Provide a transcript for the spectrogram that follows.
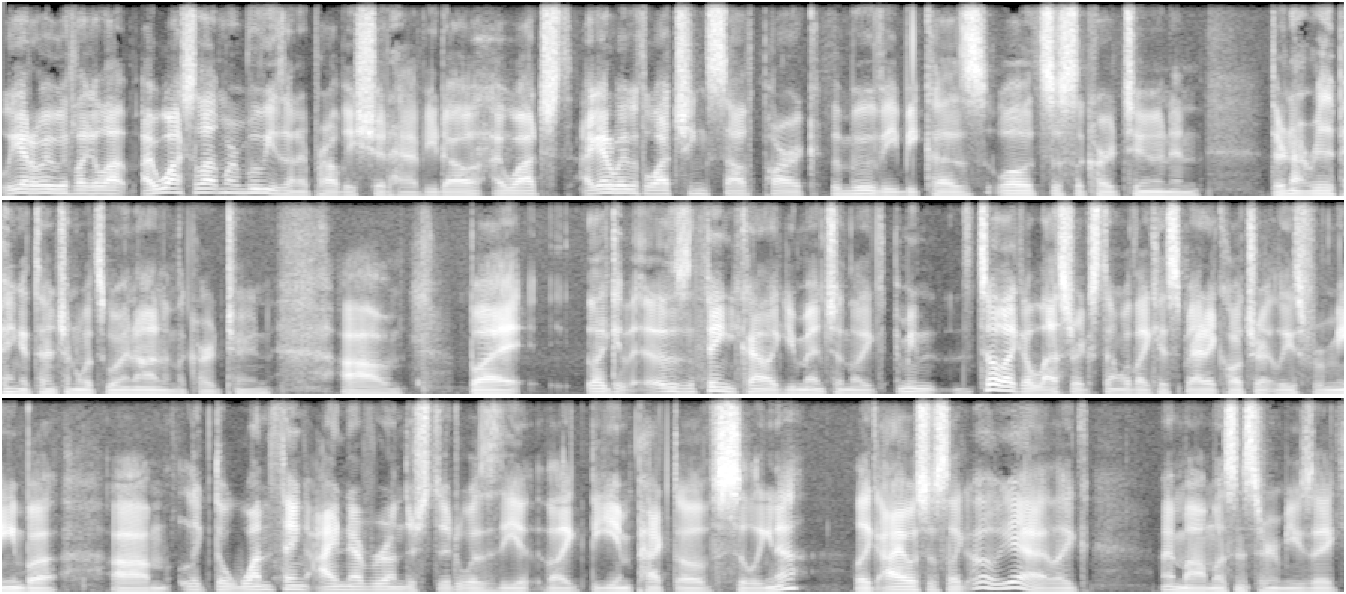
we got away with like a lot. I watched a lot more movies than I probably should have. You know, I watched. I got away with watching South Park the movie because well, it's just a cartoon and they're not really paying attention to what's going on in the cartoon. Um, but like it was a thing you kind of like you mentioned like i mean to like a lesser extent with like hispanic culture at least for me but um like the one thing i never understood was the like the impact of selena like i was just like oh yeah like my mom listens to her music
